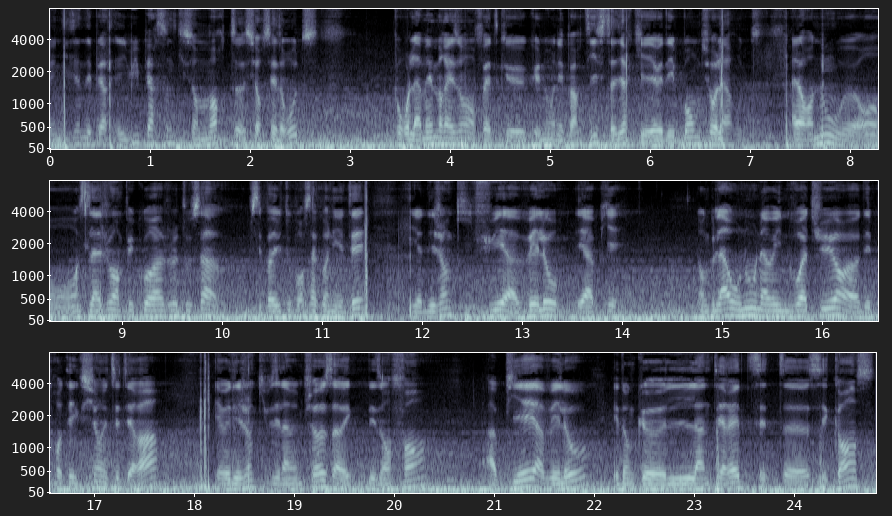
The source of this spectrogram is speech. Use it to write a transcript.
une dizaine de personnes, huit personnes qui sont mortes sur cette route pour la même raison en fait que, que nous on est partis, c'est-à-dire qu'il y avait des bombes sur la route. Alors nous, euh, on, on, se la joue un peu courageux tout ça, c'est pas du tout pour ça qu'on y était. Il y a des gens qui fuyaient à vélo et à pied. Donc là où nous on avait une voiture, euh, des protections, etc. Il y avait des gens qui faisaient la même chose avec des enfants à pied, à vélo. Et donc euh, l'intérêt de cette séquence,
